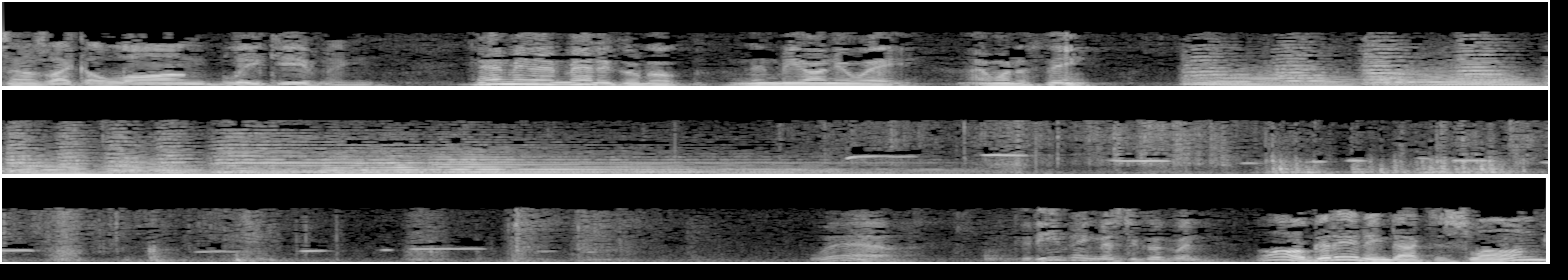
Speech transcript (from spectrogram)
sounds like a long, bleak evening. Hand me that medical book, and then be on your way. I want to think. Mr. Goodwin. Oh, good evening, Dr. Sloan.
